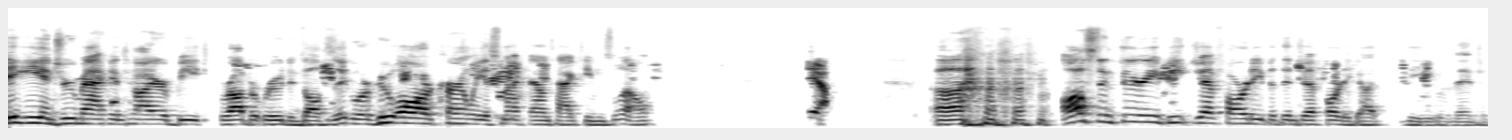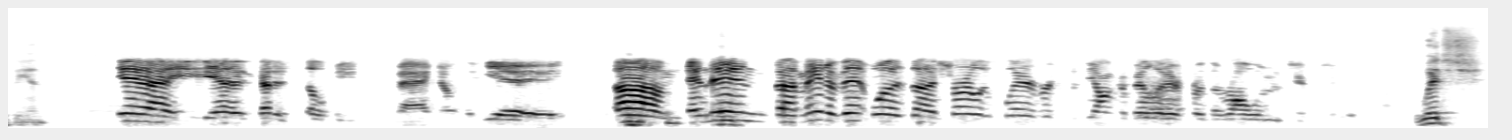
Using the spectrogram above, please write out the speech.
Big E and Drew McIntyre beat Robert Roode and Dolph Ziggler, who are currently a SmackDown tag team as well. Yeah. Uh, Austin Theory beat Jeff Hardy, but then Jeff Hardy got the revenge at the end. Yeah, he yeah, got his selfie back. I was like, yay. Um, and then the main event was uh, Charlotte Flair versus Bianca Belair for the Raw Women's Championship. Which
